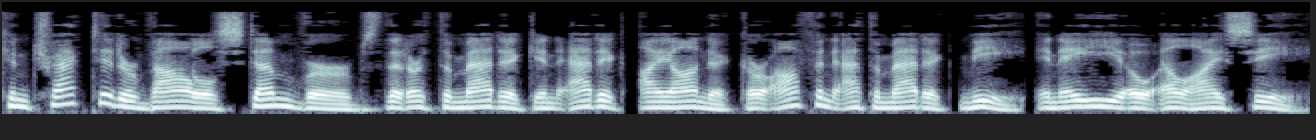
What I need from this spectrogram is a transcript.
Contracted or vowel stem verbs that are thematic in Attic, Ionic are often athematic in Aeolic.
